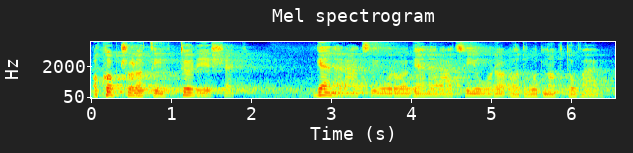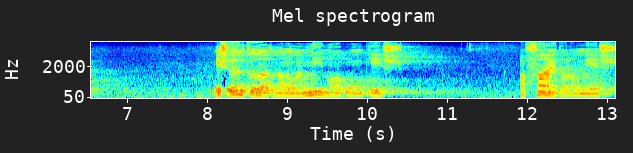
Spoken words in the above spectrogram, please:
a kapcsolati törések generációról generációra adódnak tovább. És öntudatlanul mi magunk is a fájdalom és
